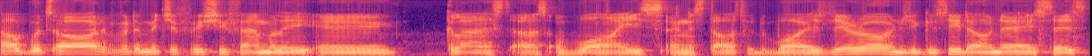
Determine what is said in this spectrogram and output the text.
Outputs are for the Mitsubishi family uh, classed as Ys and it starts with Y0 and as you can see down there it says it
